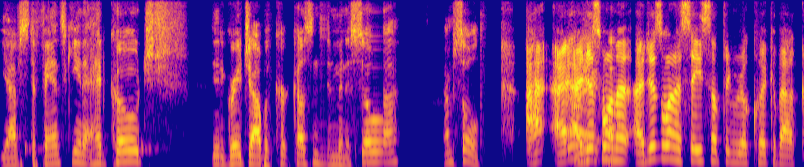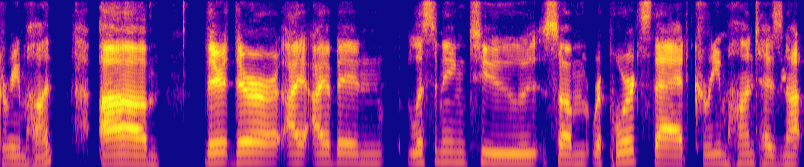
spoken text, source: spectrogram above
You have Stefanski and a head coach. Did a great job with Kirk Cousins in Minnesota. I'm sold. I, I, I just want to I just want to say something real quick about Kareem Hunt. Um, there there I I have been listening to some reports that Kareem Hunt has not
